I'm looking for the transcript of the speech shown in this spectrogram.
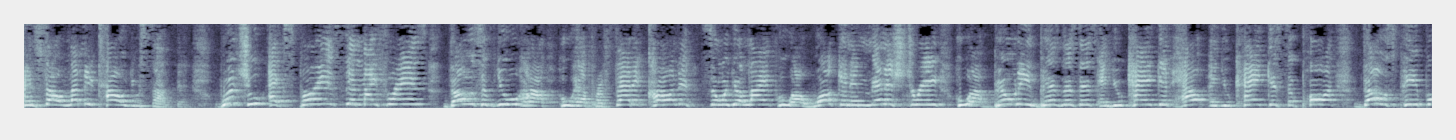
And so let me tell you something. What you experiencing, my friends, those of you who, are, who have prophetic callings in your life, who are working in ministry, who are building businesses and you can't get help and you can't get support, those people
